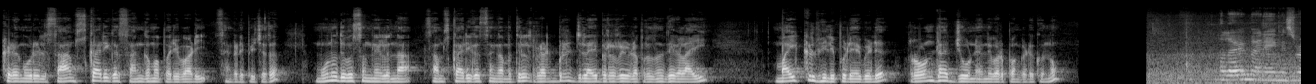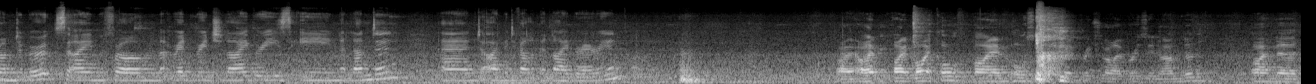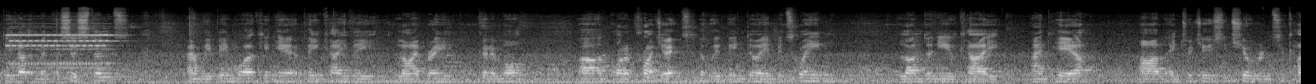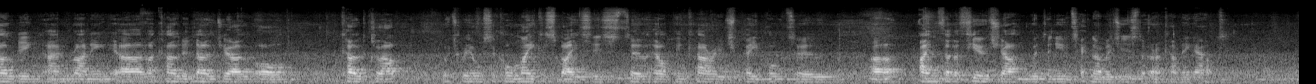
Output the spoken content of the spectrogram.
കിടങ്ങൂരിൽ സാംസ്കാരിക സംഗമ പരിപാടി സംഘടിപ്പിച്ചത്. മൂന്ന് ദിവസം നീളുന്ന സാംസ്കാരിക സംഗമത്തിൽ റെഡ് ബ്രിഡ്ജ് ലൈബ്രറിയുടെ പ്രതിനിധികളായി Michael Philip David Rhonda June എന്നിവർ പങ്കെടുക്കുന്നു. Hello my name is Rhonda Brooks I'm from Redbridge libraries in London and I'm development librarian Michael I'm also Redbridge libraries in London I'm development assistant and we've been working here at PKV Library, Gunnermore, um, on a project that we've been doing between London, UK and here, um, introducing children to coding and running uh, a Coder Dojo or Code Club, which we also call maker spaces to help encourage people to uh, aim for the future with the new technologies that are coming out.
